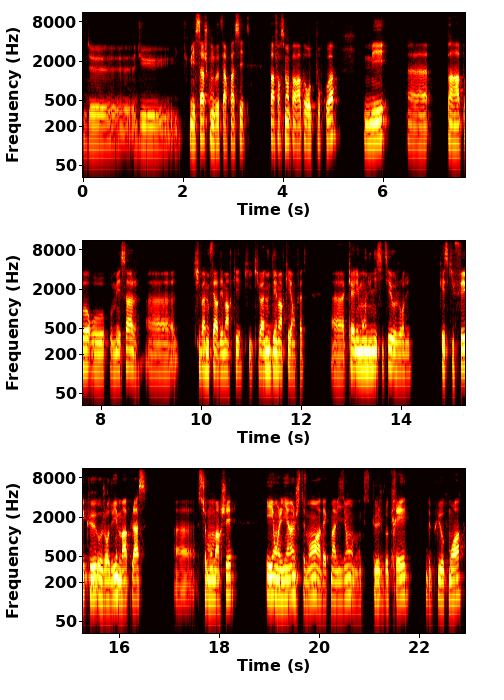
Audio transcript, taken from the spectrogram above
de, du, message qu'on veut faire passer. Pas forcément par rapport au pourquoi, mais euh, par rapport au, message euh, qui va nous faire démarquer, qui, qui, va nous démarquer en fait. Euh, quelle est mon unicité aujourd'hui? Qu'est-ce qui fait qu'aujourd'hui, ma place sur mon marché est en lien justement avec ma vision, donc ce que je veux créer de plus haut que moi,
